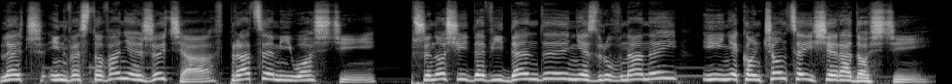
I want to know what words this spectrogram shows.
Lecz inwestowanie życia w pracę miłości przynosi dywidendy niezrównanej i niekończącej się radości.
